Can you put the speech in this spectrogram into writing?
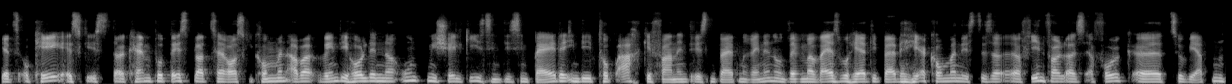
jetzt, okay, es ist da kein Podestplatz herausgekommen, aber Wendy Holdener und Michelle Giesin, die sind beide in die Top 8 gefahren in diesen beiden Rennen. Und wenn man weiß, woher die beide herkommen, ist das auf jeden Fall als Erfolg äh, zu werten.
